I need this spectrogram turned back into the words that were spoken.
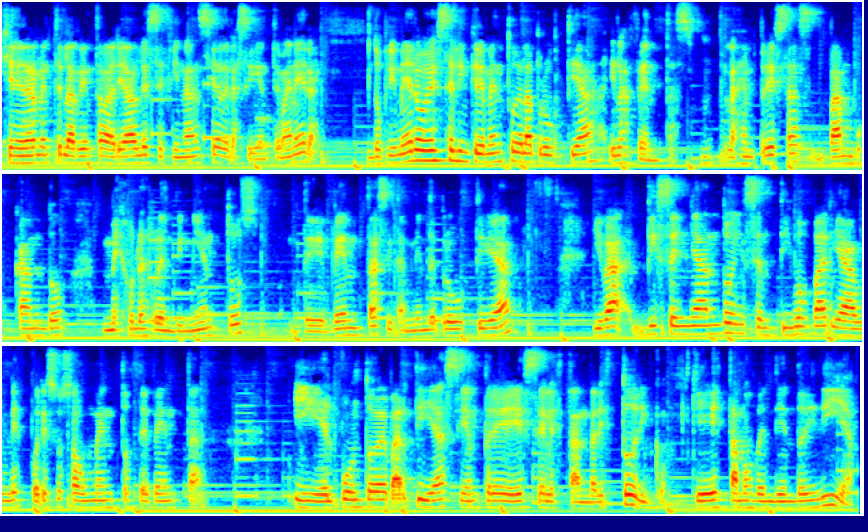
generalmente la renta variable se financia de la siguiente manera. Lo primero es el incremento de la productividad y las ventas. Las empresas van buscando mejores rendimientos de ventas y también de productividad y va diseñando incentivos variables por esos aumentos de venta y el punto de partida siempre es el estándar histórico, que estamos vendiendo hoy día,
